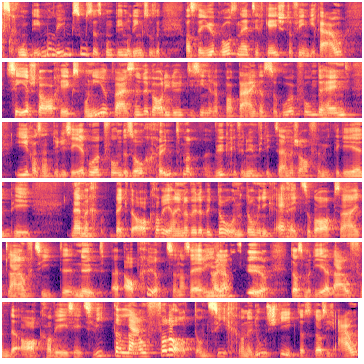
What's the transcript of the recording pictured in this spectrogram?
es kommt immer links raus. Es kommt immer links raus. Also der Jürgen Rosen hat sich gestern, finde ich, auch sehr stark exponiert. Ich weiss nicht, ob alle Leute in seiner Partei das so gut gefunden haben. Ich habe es natürlich sehr gut gefunden. So könnte man wirklich vernünftig zusammenarbeiten mit der GLP Nämlich wegen der AKW habe ich noch betonen. Dominik, er hat sogar gesagt, die Laufzeiten nicht äh, abkürzen. Also er ist ja, ja. dafür, dass man die laufenden AKWs jetzt weiterlaufen lässt und sicher nicht aussteigt. Also das ist auch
